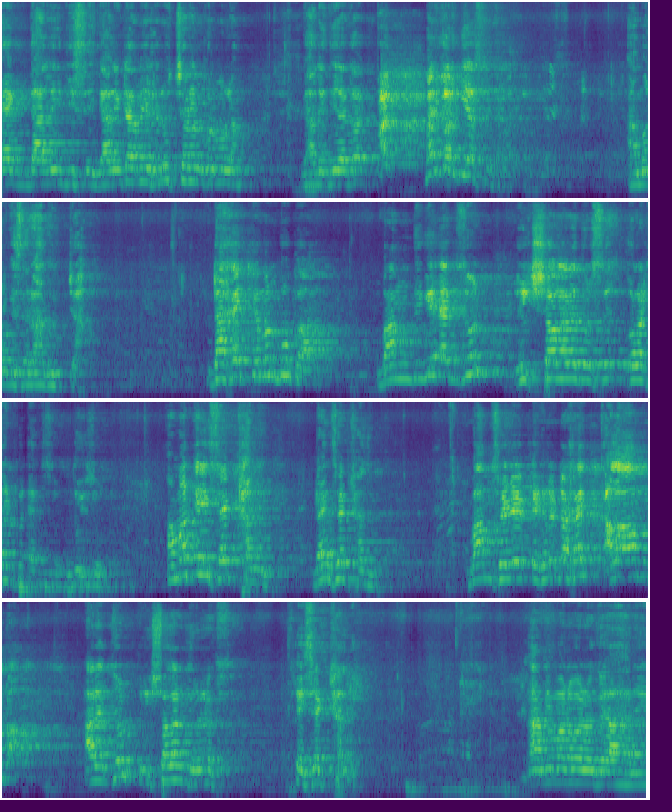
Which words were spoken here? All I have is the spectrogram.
এক গালি দিছে গালিটা আমি এখানে উচ্চারণ করব না। গালি দিয়া কয় "আই, কর কি আছে? আমার কাছে রাগ উঠটা ডাকাত কেমন বোকা বাম দিকে একজন রিক্সাওয়ালারা ধরছে গলা একজন দুইজন। আমার এই সাইড খালি ডাইন সাইড খালি। বাম সাইডে এখানে ডাকাত কালা আমরা আর একজন রিক্সাওয়ালার ধরে রাখছে এই সাইড খালি। আমি মনে মনে করি আরে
